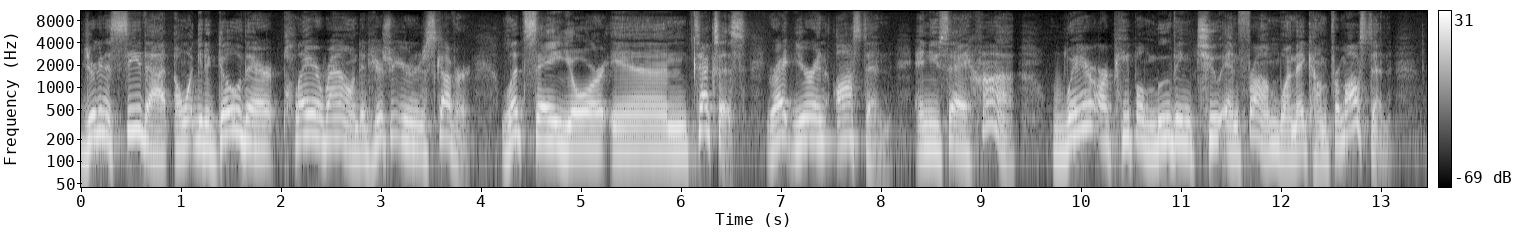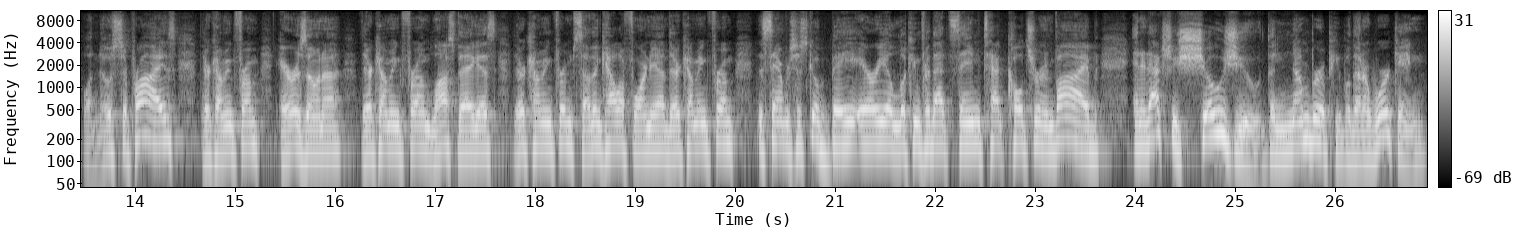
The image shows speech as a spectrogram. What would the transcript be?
You're going to see that. I want you to go there, play around, and here's what you're going to discover. Let's say you're in Texas, right? You're in Austin, and you say, huh, where are people moving to and from when they come from Austin? Well, no surprise, they're coming from Arizona, they're coming from Las Vegas, they're coming from Southern California, they're coming from the San Francisco Bay Area looking for that same tech culture and vibe. And it actually shows you the number of people that are working.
